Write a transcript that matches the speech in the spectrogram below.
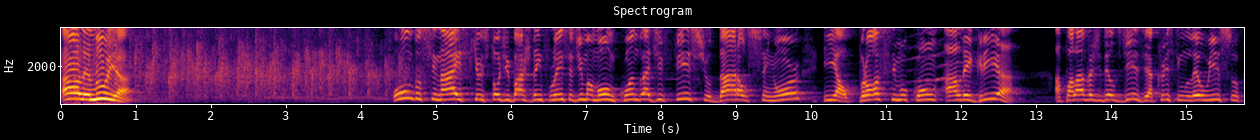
Aleluia! Um dos sinais que eu estou debaixo da influência de Mamon, quando é difícil dar ao Senhor e ao próximo com alegria. A palavra de Deus diz, e a Kristen leu isso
